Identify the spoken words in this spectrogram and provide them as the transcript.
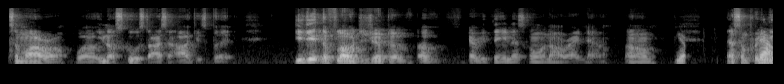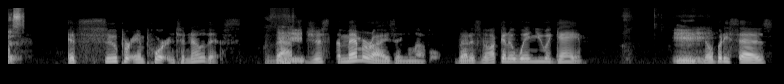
tomorrow. Well, you know, school starts in August, but you get the flow, the drift of, of everything that's going on right now. Um Yep. that's some pretty Now- good stuff. It's super important to know this. That's just the memorizing level. That is not going to win you a game. Mm, Nobody says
